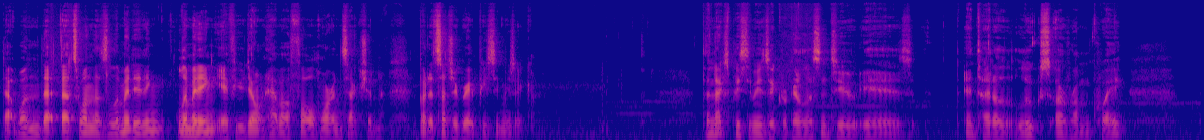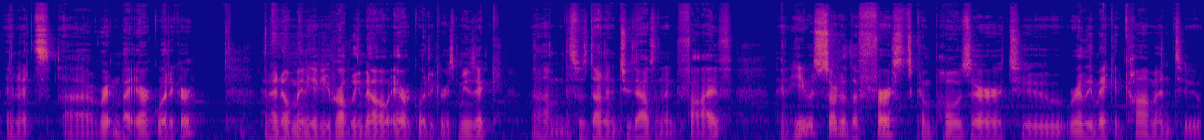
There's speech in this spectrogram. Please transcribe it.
that one that that's one that's limiting limiting if you don't have a full horn section. But it's such a great piece of music. The next piece of music we're going to listen to is entitled Lux Aurumque, and it's uh, written by Eric Whitacre. And I know many of you probably know Eric Whitacre's music. Um, this was done in 2005, and he was sort of the first composer to really make it common to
